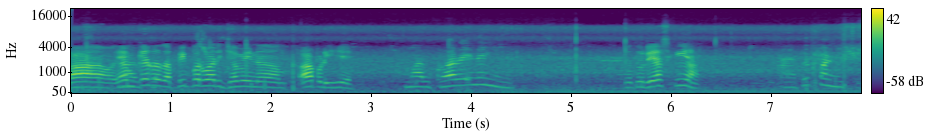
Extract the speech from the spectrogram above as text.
આ એમ કહેતો હતા પીપર વાળી જમીન આપણી છે. મારું ઘર એ નહીં તો તું રેસ ક્યાં? આ પીપરની છે.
